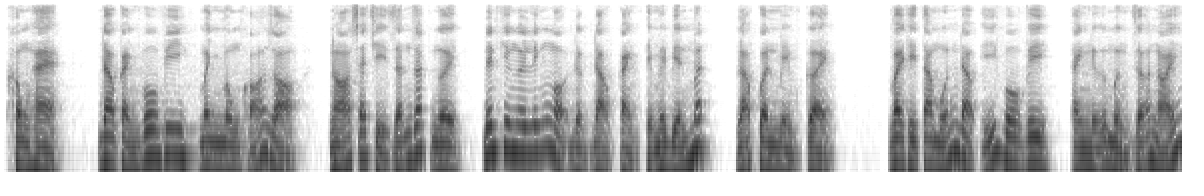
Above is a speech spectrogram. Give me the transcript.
Không hề, Đạo cảnh vô vi, mênh mông khó dò, nó sẽ chỉ dẫn dắt ngươi, đến khi ngươi lĩnh ngộ được đạo cảnh thì mới biến mất. Lão quân mỉm cười. Vậy thì ta muốn đạo ý vô vi, thành nữ mừng rỡ nói.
